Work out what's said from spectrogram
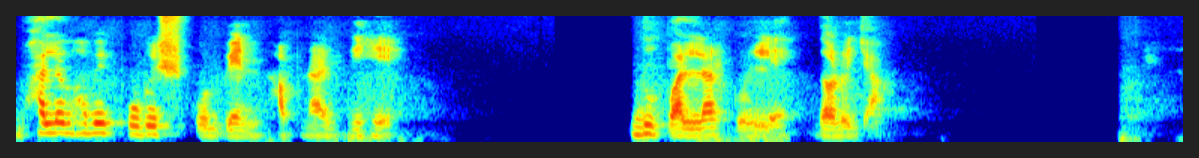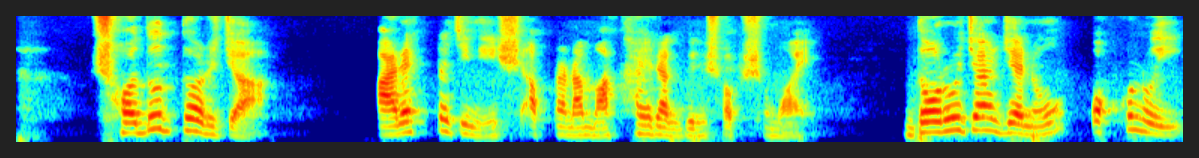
ভালোভাবে প্রবেশ করবেন আপনার গৃহে। দুপাল্লার করলে দরজা। সদর দরজা। আর একটা জিনিস আপনারা মাথায় রাখবেন সব সময় দরজার যেন কখনোই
